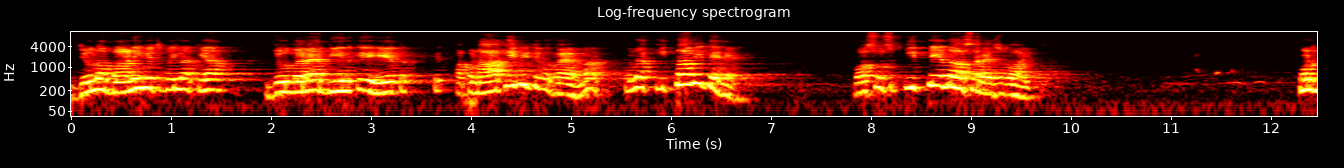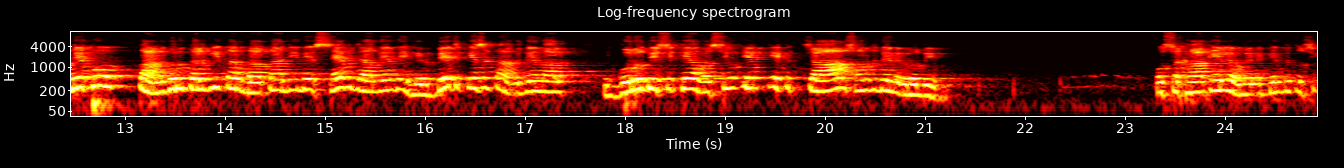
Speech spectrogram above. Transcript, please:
ਜੇ ਉਹਨਾਂ ਬਾਣੀ ਵਿੱਚ ਪਹਿਲਾਂ ਕਿਹਾ, ਜੋ ਲੜੈ ਦੀਨ ਕੇ ਹੇਤ, ਤੇ ਅਪਣਾ ਕੇ ਵੀ ਤੇ ਵਿਖਾਇਆ ਨਾ, ਉਹਨਾਂ ਕੀਤਾ ਵੀ ਤੇ ਹੈ। ਬਸ ਉਸ ਕੀਤੇ ਦਾ ਅਸਰ ਹੈ ਸਮਾਜ ਤੇ। ਹੁਣ ਦੇਖੋ, ਧੰਨ ਗੁਰੂ ਕਲਗੀਧਰ ਦਾਤਾ ਜੀ ਦੇ ਸਹਿਬਜ਼ਾਦਿਆਂ ਦੇ ਹਿਰਦੇ 'ਚ ਕਿਸ ਢੰਗ ਦੇ ਨਾਲ ਗੁਰੂ ਦੀ ਸਿੱਖਿਆ ਵਸਿਓ ਇੱਕ ਇੱਕ ਚਾਲ ਸਮਝਦੇ ਨੇ ਵਿਰੋਧੀ। ਉਹ ਸਿਖਾ ਕੇ ਲਿਆਉਂਦੇ ਨੇ, ਕਹਿੰਦੇ ਤੁਸੀਂ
